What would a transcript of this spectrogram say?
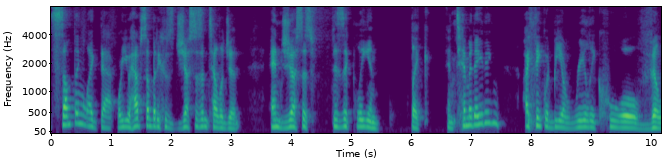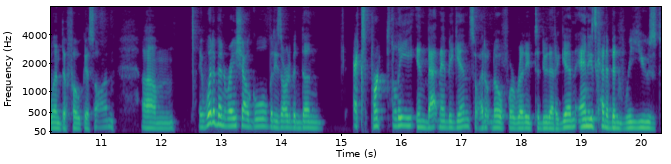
something like that, where you have somebody who's just as intelligent and just as physically and like intimidating, I think would be a really cool villain to focus on. Um, it would have been Ra's al Ghul, but he's already been done expertly in Batman Begins, so I don't know if we're ready to do that again. And he's kind of been reused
